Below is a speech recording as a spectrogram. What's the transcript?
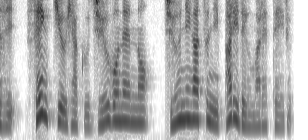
じ1915年の12月にパリで生まれている。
